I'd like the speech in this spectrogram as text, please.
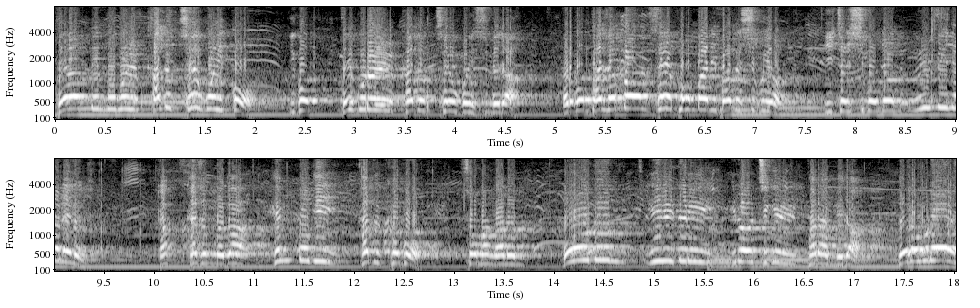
대한민국을 가득 채우고 있고 이곳 대구를 가득 채우고 있습니다. 여러분 다시 한번 새해 복 많이 받으시고요. 2015년 을미년에는 각 가정마다 행복이 가득하고 소망하는 모든 일들이 이루어지길 바랍니다. 여러분의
